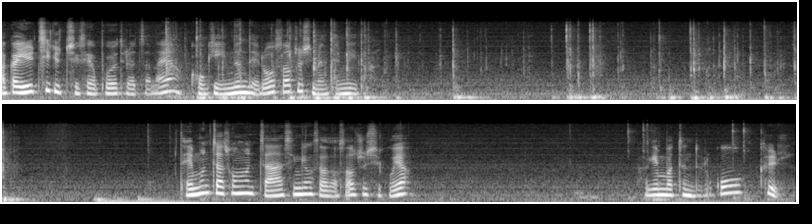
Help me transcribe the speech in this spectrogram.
아까 일치 규칙 제가 보여드렸잖아요. 거기 있는 대로 써주시면 됩니다. 대문자, 소문자 신경 써서 써주시고요. 확인 버튼 누르고 클릭.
